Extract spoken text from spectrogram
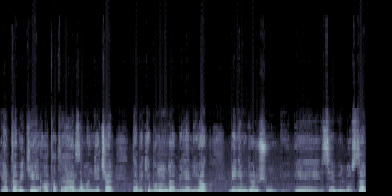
Yani tabii ki at atı her zaman geçer. Tabii ki bunun da bileni yok. Benim görüşüm e, sevgili dostlar.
